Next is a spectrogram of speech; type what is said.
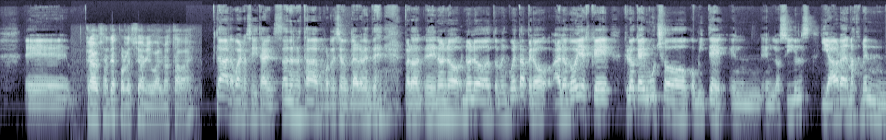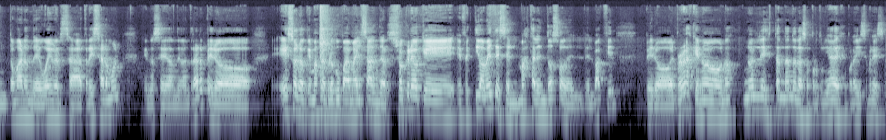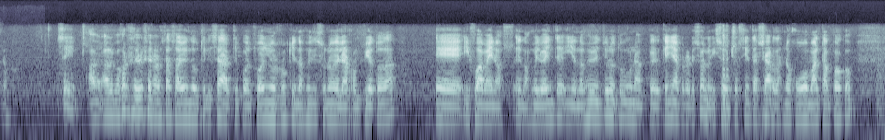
Claro, Sanders por lesión igual, no estaba, ¿eh? Claro, bueno, sí, está bien. Sanders no estaba por lesión, claramente. Perdón, eh, no, lo tomé en cuenta, pero a lo que voy es que creo que hay mucho comité en, los Eagles y ahora además también tomaron de waivers a Trey Sermon, que no sé dónde va a entrar, pero eso es lo que más me preocupa de Miles Sanders. Yo creo que efectivamente es el más talentoso del, del backfield, pero el problema es que no, no, no, le están dando las oportunidades que por ahí se merece, ¿no? Sí, a, lo mejor Filadelfia no lo está sabiendo utilizar. Tipo, en su año rookie en 2019 la rompió toda eh, y fue a menos en 2020. Y en 2021 tuvo una pequeña progresión. Hizo 800 yardas, no jugó mal tampoco.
